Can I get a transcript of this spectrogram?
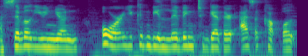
a civil union, or you can be living together as a couple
